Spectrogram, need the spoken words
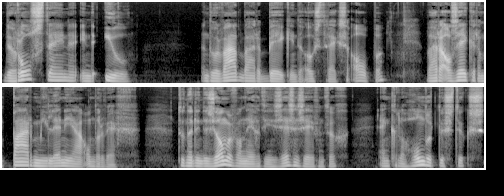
De rolstenen in de Il, een doorwaadbare beek in de Oostenrijkse Alpen, waren al zeker een paar millennia onderweg, toen er in de zomer van 1976 enkele honderden stuks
